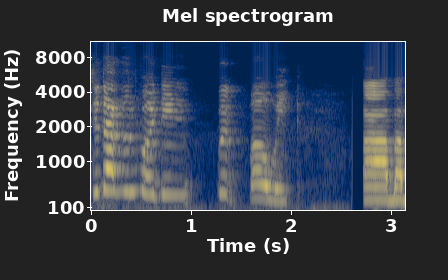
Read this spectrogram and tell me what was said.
2014 football week. Ba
